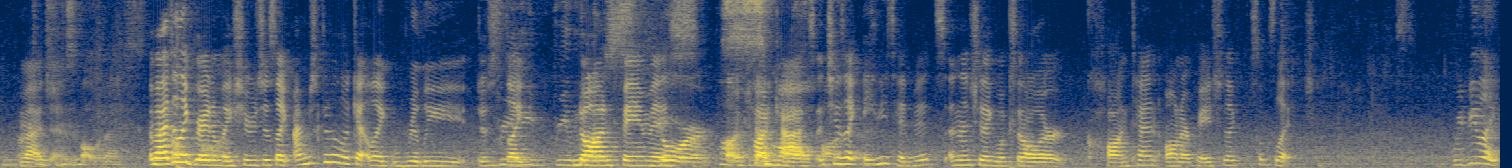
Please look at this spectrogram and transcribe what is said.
Can you Imagine. She followed us. Imagine like randomly, she was just like, I'm just gonna look at like really just like Really, really non-famous obscure podcast. podcasts, and she's like podcast. 80 tidbits, and then she like looks at all our content on our page. She's like, this looks lit. We'd be like,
